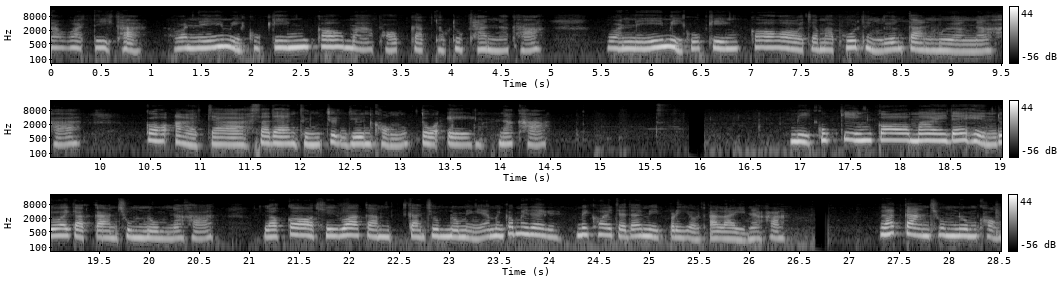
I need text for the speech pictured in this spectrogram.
สวัสดีค่ะ วันนี้หมีคุกกิ้งก็มาพบกับทุกๆท่านนะคะ วันนี้หมีคุกกิ้งก็จะมาพูดถึงเรื่องการเมืองนะคะ ก็อาจจะแสดงถึงจุดยืนของตัวเองนะคะหมีคุกกิ้งก็ไม่ได้เห็นด้วยกับการชุมนุมนะคะ แล้วก็คิดว่าการการชุมนุมอย่างเงี้ยมันก็ไม่ได้ไม่ค่อยจะได้มีประโยชน์อะไรนะคะ และการชุมนุมของ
